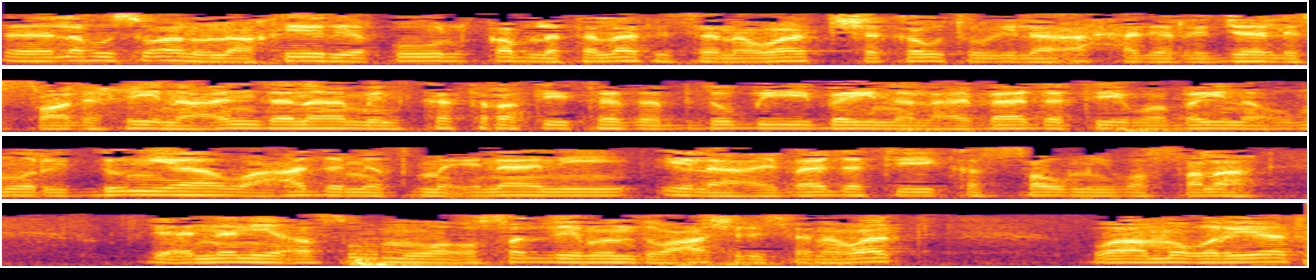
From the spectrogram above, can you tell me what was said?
له سؤال أخير يقول قبل ثلاث سنوات شكوت إلى أحد الرجال الصالحين عندنا من كثرة تذبذبي بين العبادة وبين أمور الدنيا وعدم اطمئناني إلى عبادتي كالصوم والصلاة لأنني أصوم وأصلي منذ عشر سنوات ومغريات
